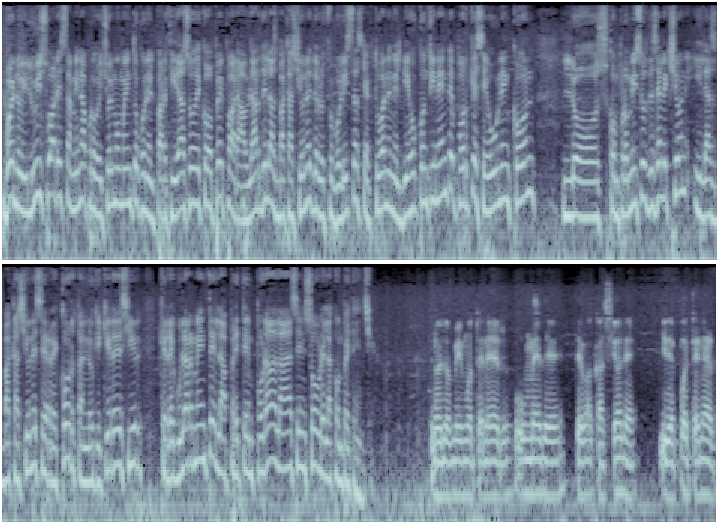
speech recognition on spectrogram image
Bueno, y Luis Suárez también aprovechó el momento con el partidazo de Cope para hablar de las vacaciones de los futbolistas que actúan en el viejo continente porque se unen con los compromisos de selección y las vacaciones se recortan, lo que quiere decir que regularmente la pretemporada la hacen sobre la competencia. No es lo mismo tener un mes de, vacaciones y después tener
